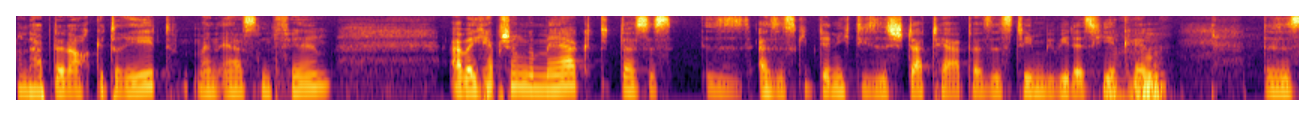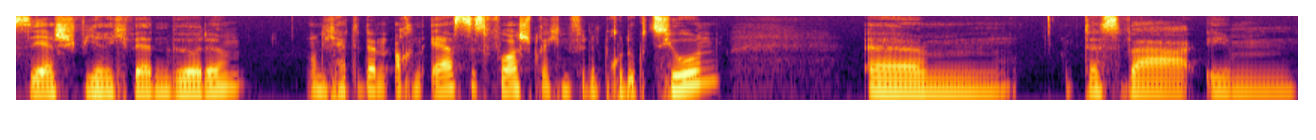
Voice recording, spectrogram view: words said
und habe dann auch gedreht, meinen ersten Film. Aber ich habe schon gemerkt, dass es, also es gibt ja nicht dieses Stadttheatersystem, wie wir das hier Mhm. kennen, dass es sehr schwierig werden würde. Und ich hatte dann auch ein erstes Vorsprechen für eine Produktion. Ähm, das war im,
